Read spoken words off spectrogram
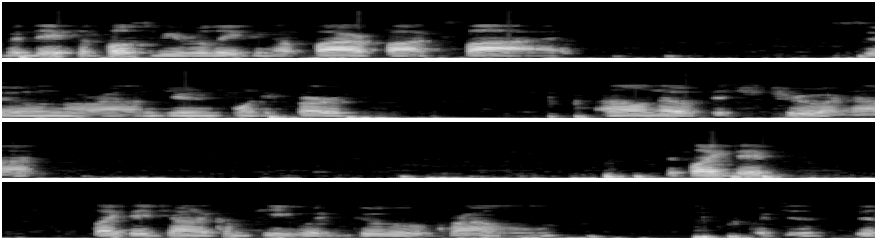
But they're supposed to be releasing a Firefox 5 soon, around June 21st. I don't know if it's true or not. It's like they, like they trying to compete with Google Chrome, which is this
